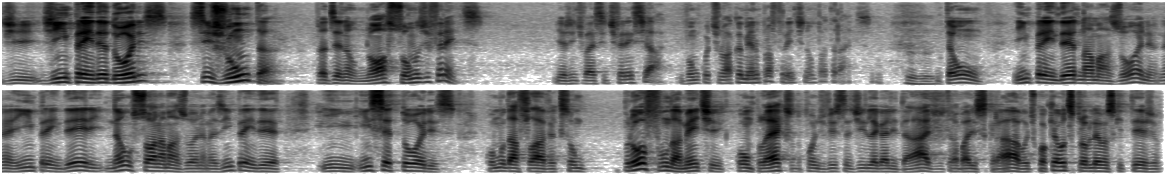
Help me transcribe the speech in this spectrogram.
de, de empreendedores se junta para dizer, não, nós somos diferentes e a gente vai se diferenciar. E vamos continuar caminhando para frente, não para trás. né? Então, empreender na Amazônia, né, e empreender, e não só na Amazônia, mas empreender em, em setores como o da Flávia, que são profundamente complexos do ponto de vista de ilegalidade, de trabalho escravo, de qualquer outros problemas que, estejam,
